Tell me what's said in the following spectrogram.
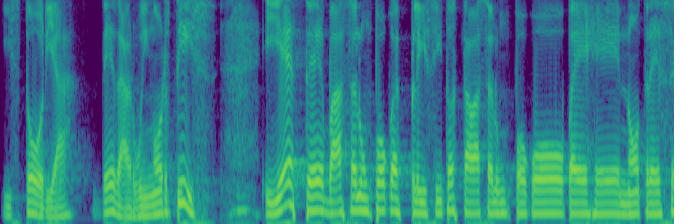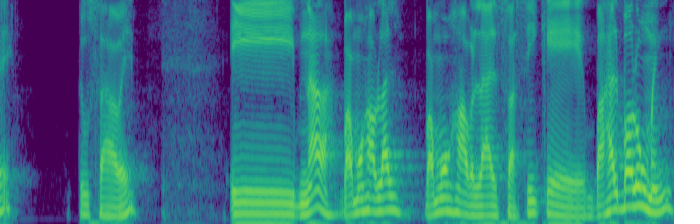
historia de Darwin Ortiz. Y este va a ser un poco explícito, esta va a ser un poco PG, no 13, tú sabes. Y nada, vamos a hablar, vamos a hablar. Así que baja el volumen,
